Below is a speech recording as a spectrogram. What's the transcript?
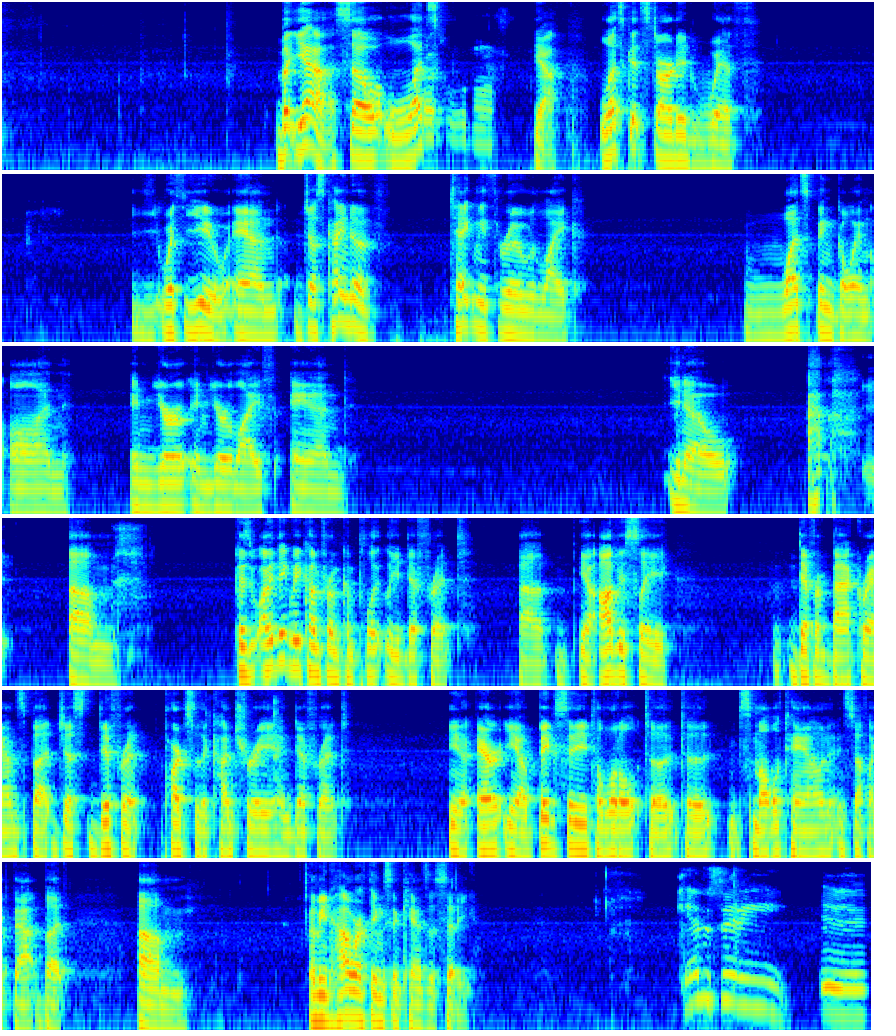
but yeah, so let's yeah, let's get started with with you and just kind of take me through like what's been going on in your in your life and you know um because i think we come from completely different uh, you know, obviously different backgrounds, but just different parts of the country and different, you know, air, you know, big city to little to to small town and stuff like that. But, um, I mean, how are things in Kansas City? Kansas City is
